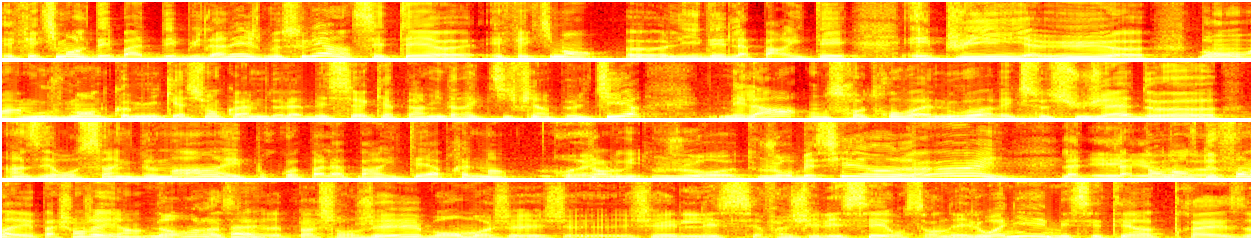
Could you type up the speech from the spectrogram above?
effectivement, le débat de début d'année, je me souviens, c'était effectivement l'idée de la parité. Et puis il y a eu bon un mouvement de communication quand même de la BCE qui a permis de rectifier un peu le tir. Mais là, on se retrouve à nouveau avec ce sujet de 1,05 demain et pourquoi pas la parité après-demain. Jean-Louis. Toujours, toujours baissier. Hein. Oui, oui, oui la tendance de fond n'avait pas changé. Hein. Non, là, ça n'avait pas changé. Bon, moi, j'ai laissé, enfin, j'ai laissé, on s'en est éloigné, mais c'était un 13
